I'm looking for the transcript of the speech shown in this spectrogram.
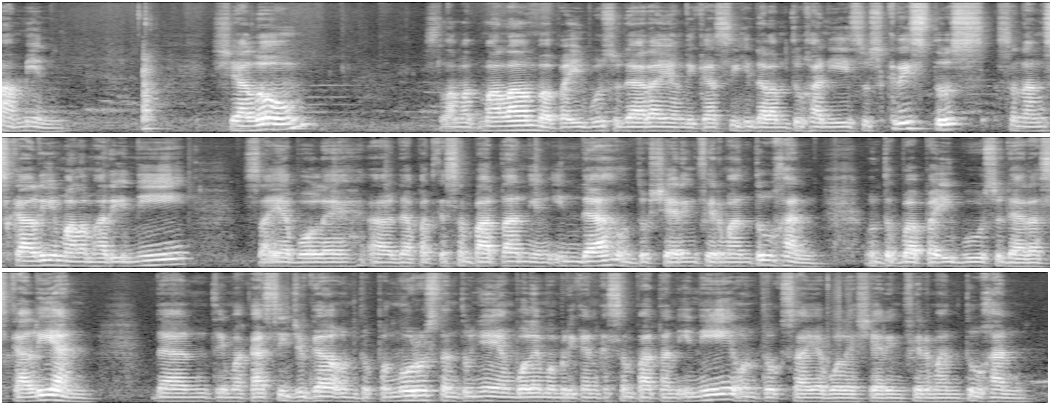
Amin. Shalom. Selamat malam Bapak Ibu Saudara yang dikasihi dalam Tuhan Yesus Kristus. Senang sekali malam hari ini saya boleh uh, dapat kesempatan yang indah untuk sharing firman Tuhan untuk Bapak Ibu Saudara sekalian. Dan terima kasih juga untuk pengurus tentunya yang boleh memberikan kesempatan ini untuk saya boleh sharing firman Tuhan.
